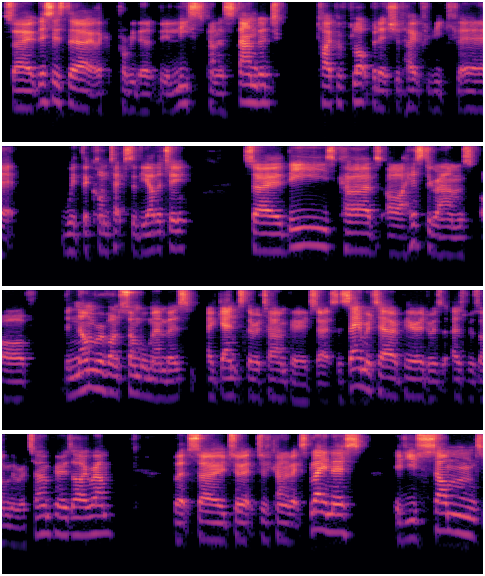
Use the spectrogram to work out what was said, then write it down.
so this is the probably the, the least kind of standard type of plot, but it should hopefully be clear with the context of the other two. So these curves are histograms of the number of ensemble members against the return period. So it's the same return period as, as was on the return period diagram. But so to, to kind of explain this, if you summed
